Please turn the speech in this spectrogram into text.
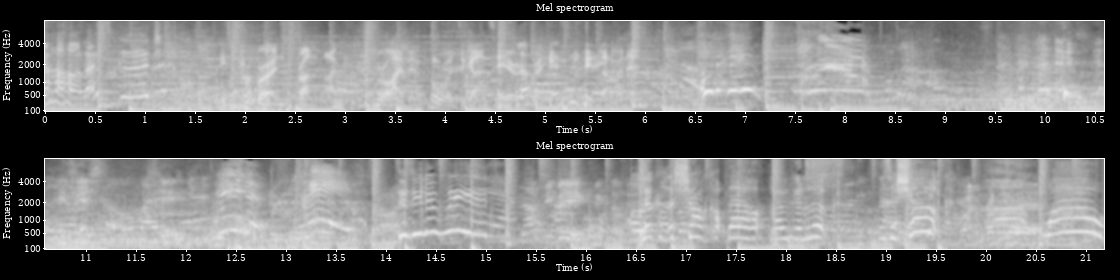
Oh, that's good. He's proper in front, like driving forward to go and see her. Loving it, isn't He's he? loving it. Oh, look at him. Does he look weird? Be big. Look at the shark up there, Logan, look. There's a shark. Right in front of you there. Wow.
